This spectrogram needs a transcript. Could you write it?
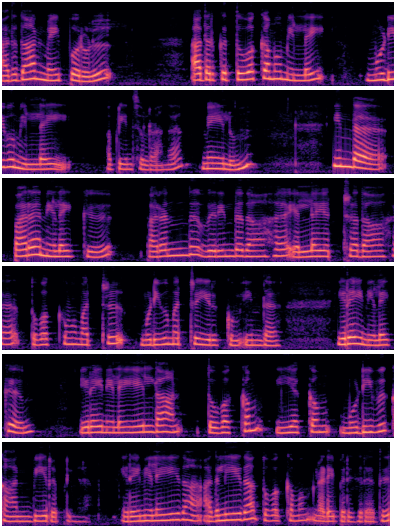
அதுதான் மெய்ப்பொருள். அதற்கு துவக்கமும் இல்லை முடிவும் இல்லை அப்படின்னு சொல்கிறாங்க மேலும் இந்த பரநிலைக்கு பரந்து விரிந்ததாக எல்லையற்றதாக துவக்கமுமற்று முடிவுமற்று இருக்கும் இந்த இறைநிலைக்கு இறைநிலையில்தான் துவக்கம் இயக்கம் முடிவு காண்பீர் அப்படிங்கிறாங்க இறைநிலையே தான் அதிலேயே தான் துவக்கமும் நடைபெறுகிறது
